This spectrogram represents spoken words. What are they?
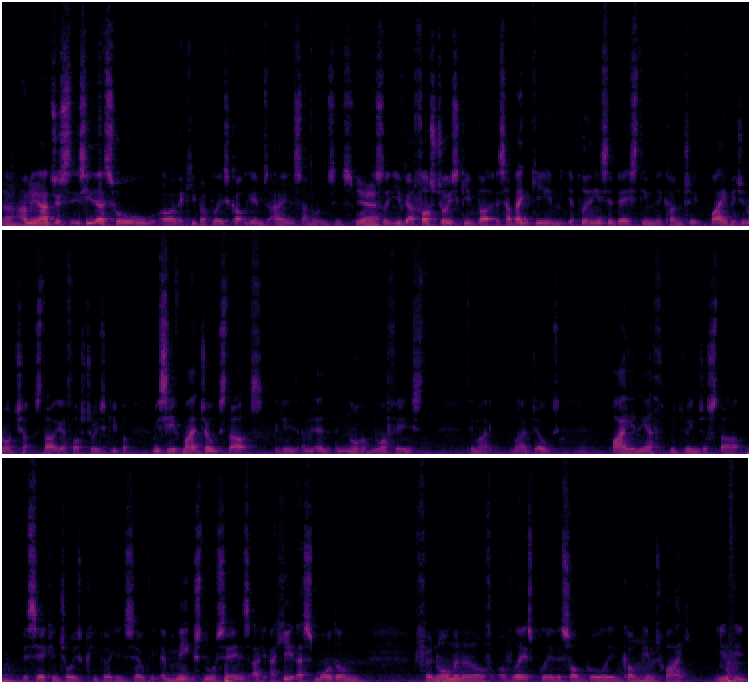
I I mean, I just see this whole oh the keeper plays cup games. I think it's a nonsense. Yeah. Honestly, you've got a first choice keeper. It's a big game. You're playing against the best team in the country. Why would you not ch- start your first choice keeper? I mean, see if Matt Gilks starts against. I mean, and, and no no offence to Matt Matt Gilks. Why on earth would Rangers start mm. the second choice keeper against Celtic? It makes no sense. I, I hate this modern phenomenon mm. of, of let's play the sub goalie in cup mm. games. Why? You, you,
